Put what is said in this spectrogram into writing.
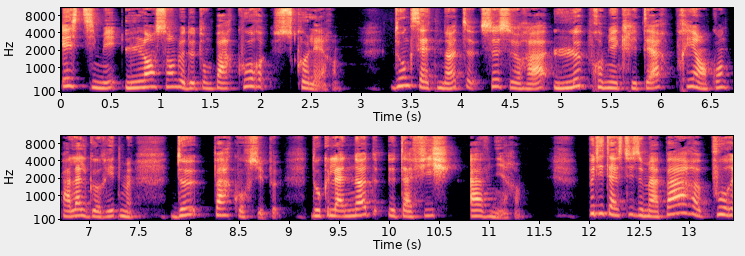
estimer l'ensemble de ton parcours scolaire. Donc cette note, ce sera le premier critère pris en compte par l'algorithme de Parcoursup. Donc la note de ta fiche venir. Petite astuce de ma part, pour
